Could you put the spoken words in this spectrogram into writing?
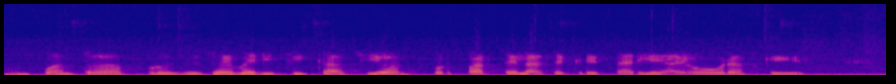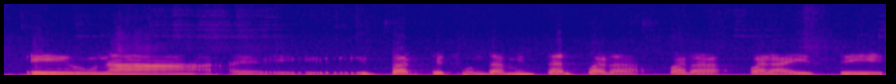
en cuanto al proceso de verificación por parte de la Secretaría de Obras, que es eh, una eh, parte fundamental para, para, para este,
